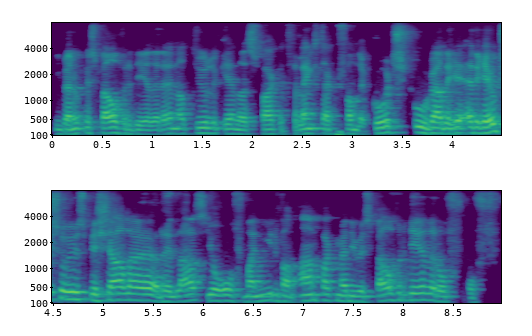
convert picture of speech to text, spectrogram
ik ben ook een spelverdeler hè, natuurlijk, en dat is vaak het verlengstuk van de coach. Hoe gaat je, heb jij ook zo'n speciale relatie of manier van aanpak met je spelverdeler, of, of,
